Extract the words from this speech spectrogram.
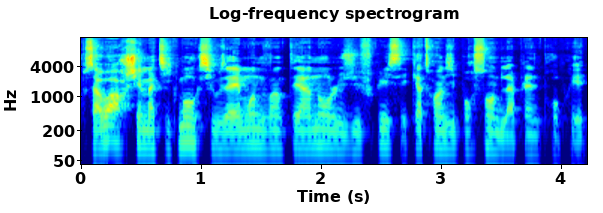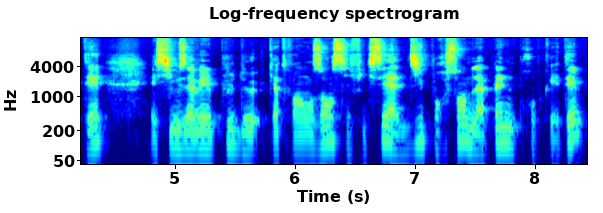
faut savoir schématiquement que si vous avez moins de 21 ans, l'usufruit, c'est 90% de la pleine propriété. Et si vous avez plus de 91 ans, c'est fixé à 10% de la pleine propriété.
